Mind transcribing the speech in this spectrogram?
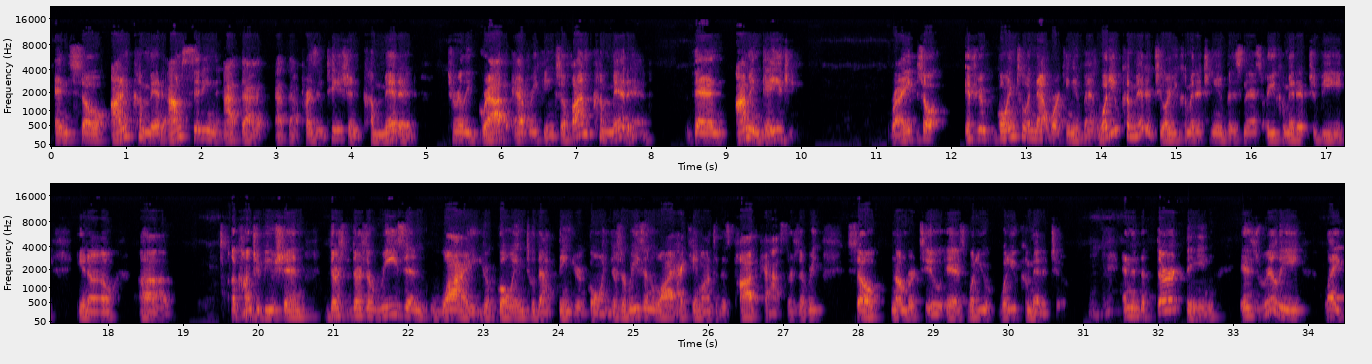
and so i'm committed i'm sitting at that at that presentation committed to really grab everything so if i'm committed then i'm engaging right so if you're going to a networking event what are you committed to? Are you committed to new business? Are you committed to be you know uh, a contribution? There's there's a reason why you're going to that thing you're going. There's a reason why i came onto this podcast. There's a re- so number two is what are you what are you committed to? Mm-hmm. And then the third thing is really like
